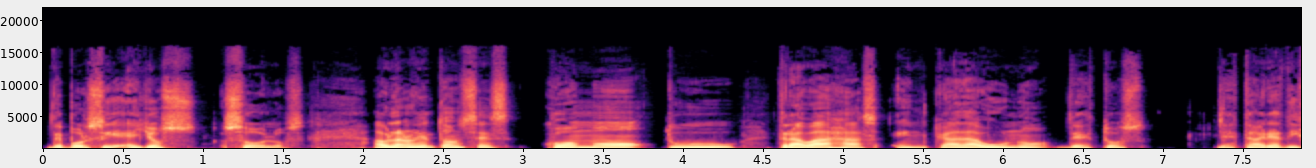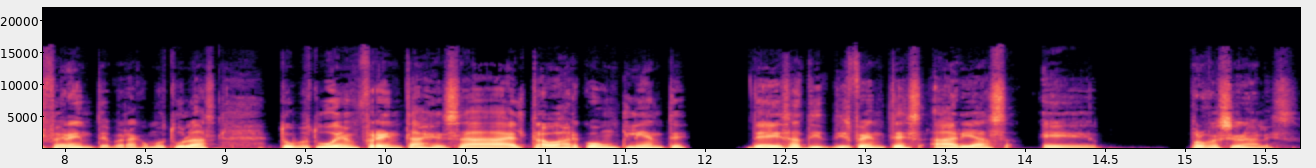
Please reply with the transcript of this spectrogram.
de por sí ellos solos. Háblanos entonces cómo tú trabajas en cada uno de estos de estas áreas diferentes, ¿verdad? Como tú las tú, tú enfrentas esa el trabajar con un cliente de esas diferentes áreas eh, profesionales?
